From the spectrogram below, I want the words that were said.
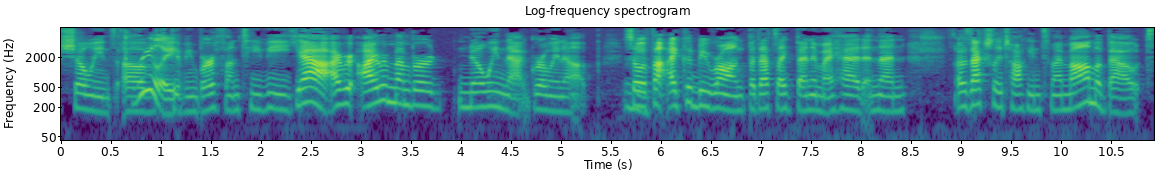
showings of Really? giving birth on TV. Yeah, I re- I remember knowing that growing up. So if I, I could be wrong, but that's like been in my head. And then I was actually talking to my mom about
